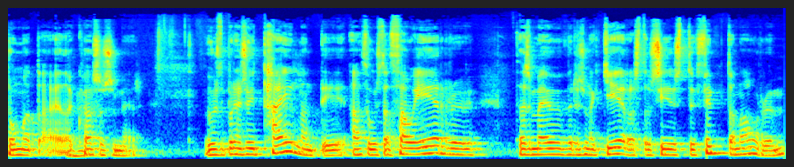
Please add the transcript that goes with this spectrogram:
tómata eða hvað svo sem er þú veist bara eins og í Tælandi að þú veist að þá eru það sem hefur verið svona gerast á síðustu 15 árum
